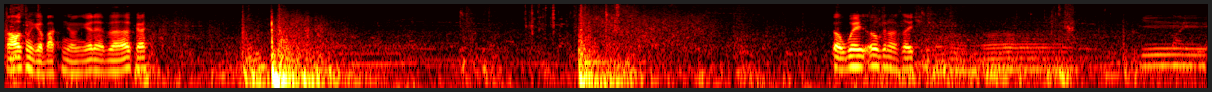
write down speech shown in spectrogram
I was gonna go back and go and get it, but okay. Got a weird organisation. Uh, you...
